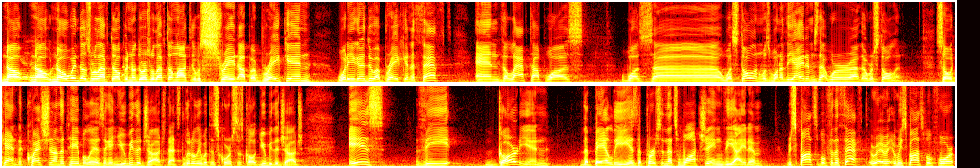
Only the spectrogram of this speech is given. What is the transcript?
No, no, no windows were left open, no doors were left unlocked. It was straight up a break-in. What are you going to do? A break-in, a theft, and the laptop was was uh, was stolen. Was one of the items that were uh, that were stolen. So again, the question on the table is again, you be the judge. That's literally what this course is called. You be the judge. Is the guardian, the bailee, is the person that's watching the item responsible for the theft, r- r- responsible for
